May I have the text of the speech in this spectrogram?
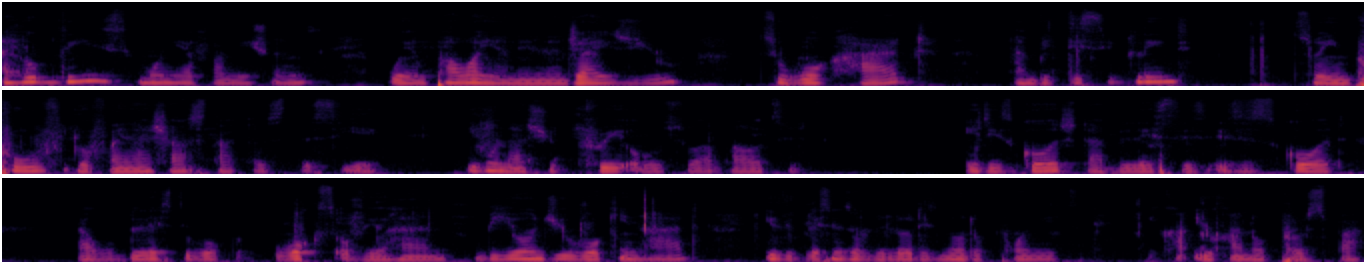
I hope these money affirmations will empower and energize you to work hard and be disciplined to improve your financial status this year, even as you pray also about it. It is God that blesses. It is God that will bless the work, works of your hand. Beyond you working hard, if the blessings of the Lord is not upon it, you can you cannot prosper.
